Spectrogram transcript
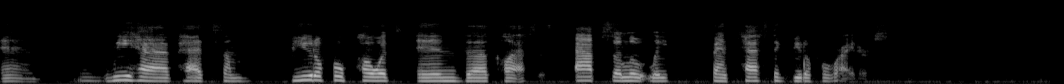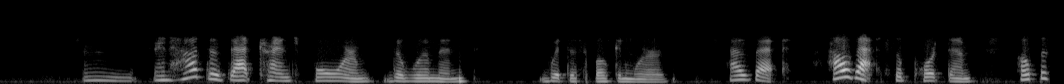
And we have had some beautiful poets in the classes. Absolutely fantastic, beautiful writers. Mm. And how does that transform the women with the spoken word? How's that? How does that support them? Help us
